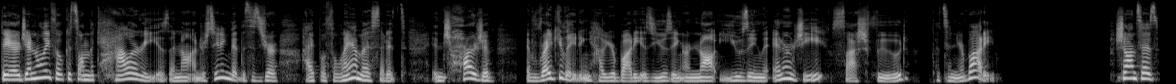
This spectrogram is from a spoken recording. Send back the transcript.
they are generally focused on the calories and not understanding that this is your hypothalamus, that it's in charge of, of regulating how your body is using or not using the energy slash food that's in your body. Shawn says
